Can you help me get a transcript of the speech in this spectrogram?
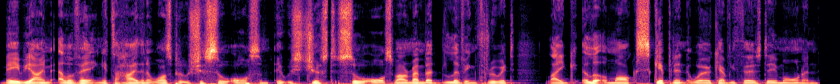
maybe I'm elevating it to higher than it was, but it was just so awesome. It was just so awesome. I remember living through it like a little mark, skipping into work every Thursday morning,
